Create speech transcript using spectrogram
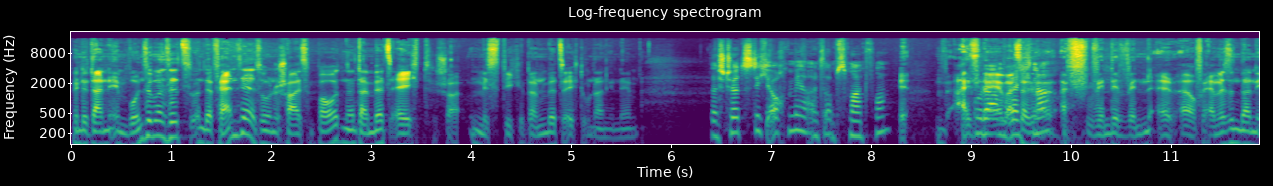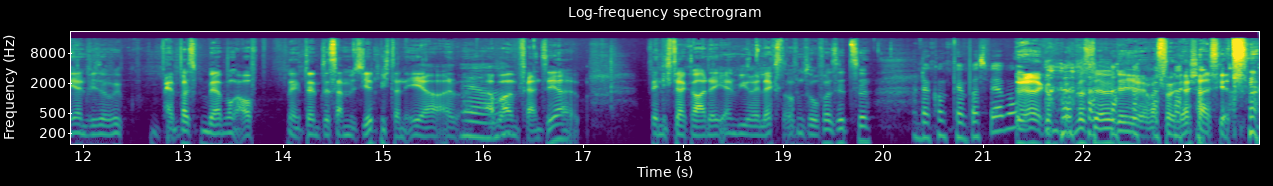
wenn du dann im Wohnzimmer sitzt und der Fernseher so eine Scheiße baut, ne, dann wird es echt mistig, dann wird es echt unangenehm. Das stört dich auch mehr als am Smartphone? Ja. Also, Oder naja, am was also, wenn, wenn äh, auf Amazon dann irgendwie so Pampers-Werbung auf, das amüsiert mich dann eher. Ja. Aber am Fernseher, wenn ich da gerade irgendwie relaxed auf dem Sofa sitze, Und dann kommt Pampers-Werbung? ja, da kommt Pampers-Werbung, was soll der Scheiß jetzt?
